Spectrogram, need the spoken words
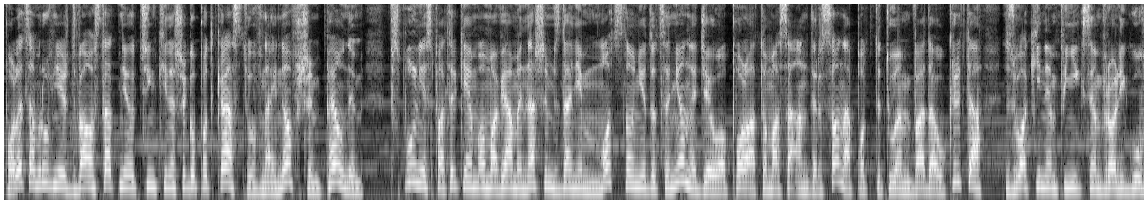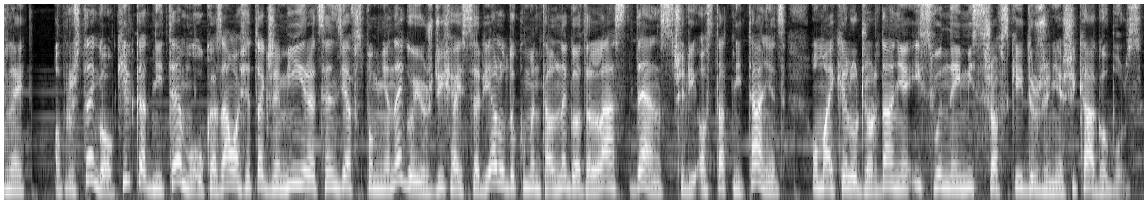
Polecam również dwa ostatnie odcinki naszego podcastu. W najnowszym, pełnym, wspólnie z Patrykiem omawiamy naszym zdaniem mocno niedocenione dzieło Paula Thomasa Andersona pod tytułem Wada Ukryta z Joaquinem Phoenixem w roli głównej. Oprócz tego, kilka dni temu ukazała się także mini recenzja wspomnianego już dzisiaj serialu dokumentalnego The Last Dance, czyli Ostatni Taniec o Michaelu Jordanie i słynnej mistrzowskiej drużynie Chicago Bulls.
